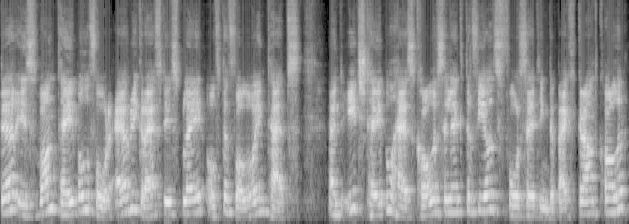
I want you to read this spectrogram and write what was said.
There is one table for every graph display of the following tabs and each table has color selector fields for setting the background color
